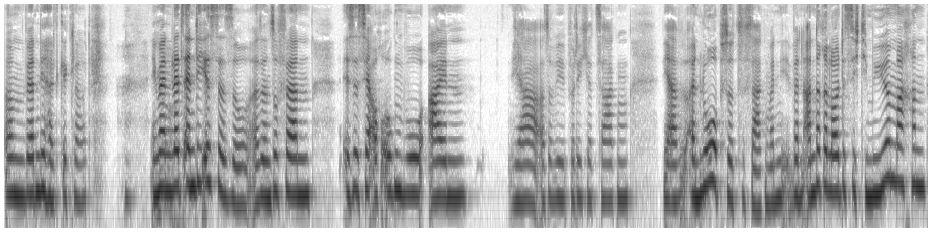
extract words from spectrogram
ähm, werden die halt geklaut. Ich meine, ja. letztendlich ist das so. Also insofern ist es ja auch irgendwo ein, ja, also wie würde ich jetzt sagen, ja, ein Lob sozusagen. Wenn, wenn andere Leute sich die Mühe machen,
